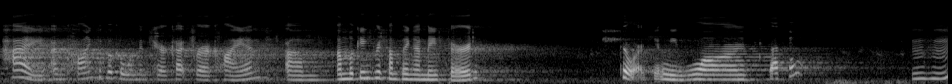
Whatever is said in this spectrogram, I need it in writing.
Hi, I'm calling to book a women's haircut for a client. Um, I'm looking for something on May 3rd. Sure, give me one second. Mm-hmm.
